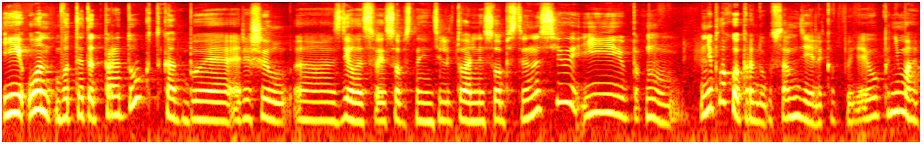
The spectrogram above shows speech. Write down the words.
и он вот этот продукт как бы решил э, сделать своей собственной интеллектуальной собственностью и ну, неплохой продукт в самом деле, как бы я его понимаю.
